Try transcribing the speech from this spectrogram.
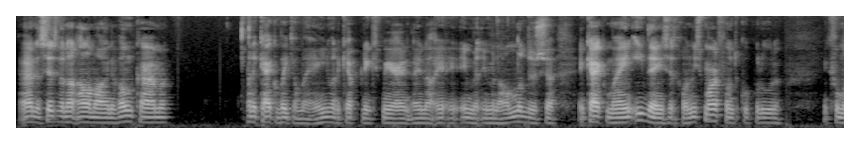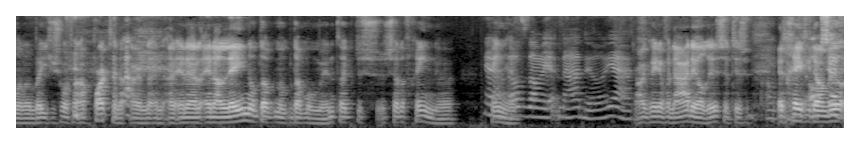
En dan zitten we dan allemaal in de woonkamer. En ik kijk een beetje om me heen, want ik heb niks meer in, in, in, in mijn, in mijn handen. Dus eh, ik kijk om me heen. Iedereen zit gewoon die smartphone te koekeloeren. Ik voel me dan een beetje een soort van apart en, en, en, en, en, en alleen op dat, op dat moment. Dat ik dus zelf geen... eh, Ja, Geen dat is dan weer het nadeel, ja. nou, ik weet niet of het een nadeel is. Het is Oh, Het geeft je dan wel-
